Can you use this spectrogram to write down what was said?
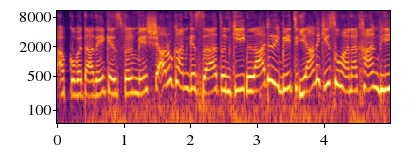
आपको बता दें कि इस फ़िल्म में शाहरुख खान के साथ उनकी लाडली बीट यानी कि सुहाना खान भी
